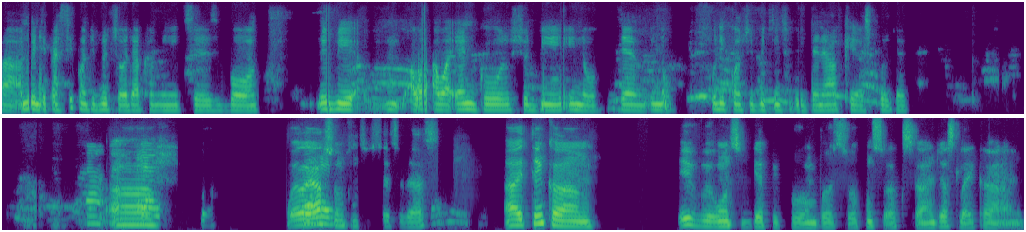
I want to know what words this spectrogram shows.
Uh, I mean, they can still contribute to other communities, but maybe our, our end goal should be, you know, them, you know, fully contributing to the general CHAOSS project. Uh, I- I- well, I have ahead. something to say to that. I think um, if we want to get people on board to open source, uh, just like um,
